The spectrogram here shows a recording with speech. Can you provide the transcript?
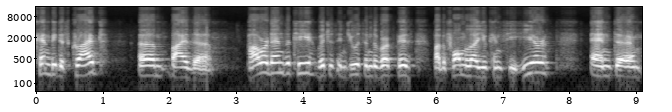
can be described um, by the power density which is induced in the workpiece by the formula you can see here and um,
